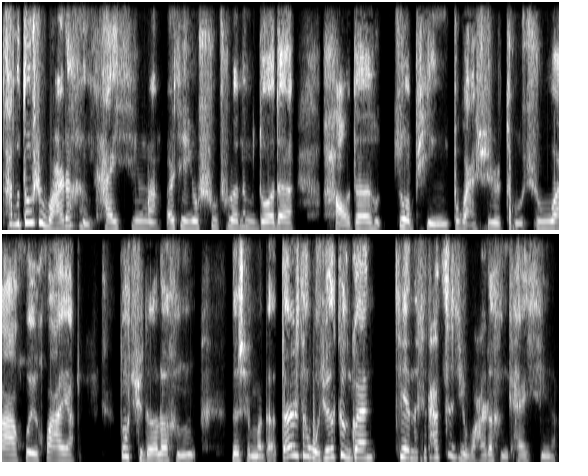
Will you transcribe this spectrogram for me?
他不都是玩的很开心吗？而且又输出了那么多的好的作品，不管是图书啊、绘画呀，都取得了很那什么的。但是他我觉得更关键的是他自己玩的很开心啊。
